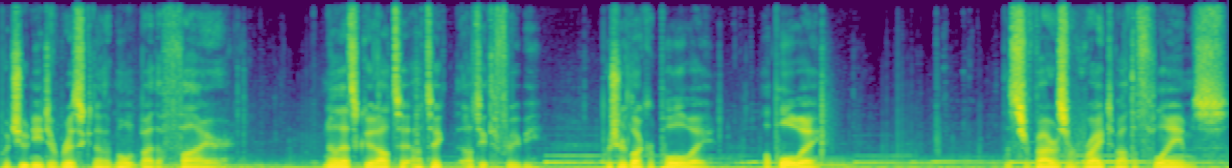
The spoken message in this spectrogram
But you need to risk another moment by the fire. No, that's good. I'll, I'll take I'll take the freebie. Push your luck or pull away. I'll pull away. The survivors were right about the flames.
